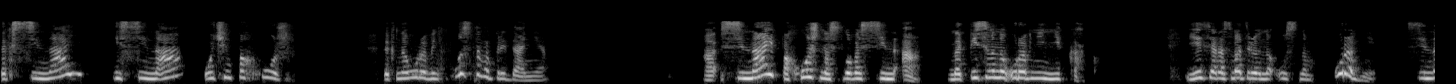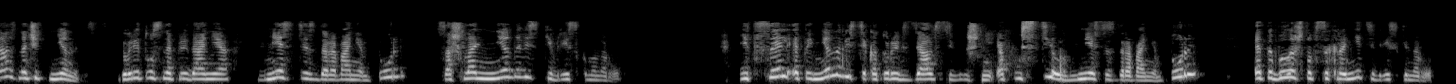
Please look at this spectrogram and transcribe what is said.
так Синай и Сина очень похожи. Так на уровень устного предания а, Синай похож на слово Сина. На уровне никак. Если я рассматриваю на устном уровне, Сина значит ненависть. Говорит устное предание, вместе с дарованием Туры сошла ненависть к еврейскому народу. И цель этой ненависти, которую взял Всевышний и опустил вместе с дарованием Торы, это было, чтобы сохранить еврейский народ.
